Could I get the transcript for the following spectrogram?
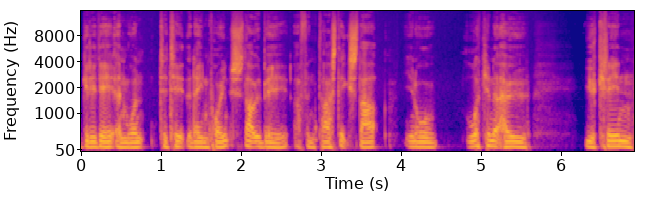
greedy and want to take the nine points. That would be a fantastic start. You know, looking at how Ukraine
